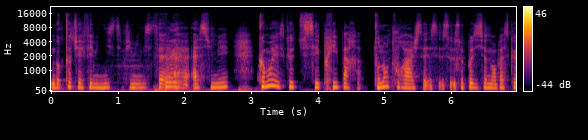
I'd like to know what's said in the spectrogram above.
Donc toi, tu es féministe, féministe assumée. Comment est-ce que tu s'es pris par ton entourage, ce, positionnement? Parce que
